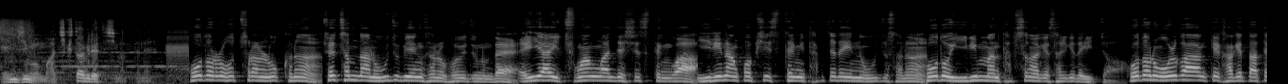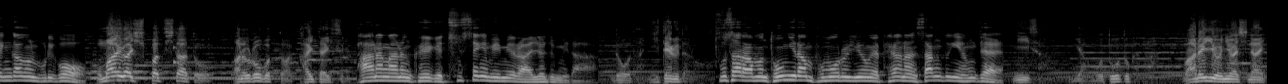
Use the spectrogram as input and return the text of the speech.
返事も待ちくたびれてしまってね 고도를 호출한 로크는 최첨단 우주 비행선을 보여주는데 AI 중앙관제 시스템과 1인 항법 시스템이 탑재되어 있는 우주선은 고도 1인만 탑승하게 설계되어 있죠. 고도는 올가와 함께 가겠다 땡깡을 부리고 お前が出発した後あのロボットは解体する 반항하는 그에게 출생의 비밀을 알려줍니다. どうだ似てるだろう 두 사람은 동일한 부모를 이용해 태어난 쌍둥이 형제. 兄さんいや弟かな悪いようにはしない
